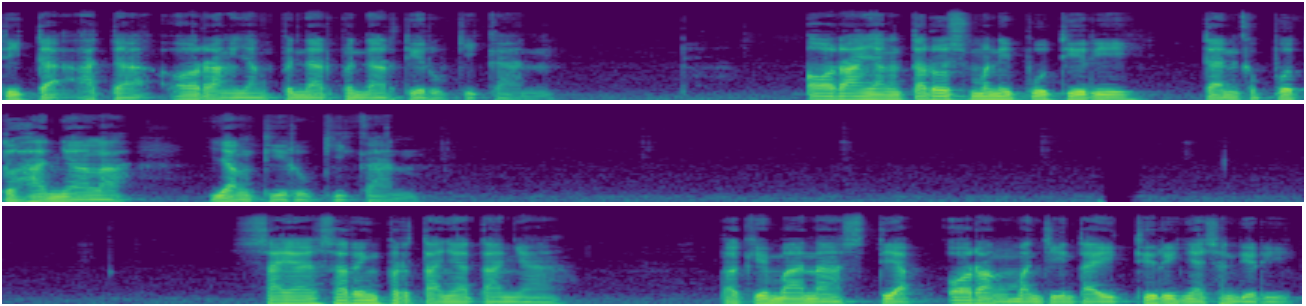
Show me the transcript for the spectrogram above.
tidak ada orang yang benar-benar dirugikan. Orang yang terus menipu diri dan kebodohannya lah yang dirugikan. Saya sering bertanya-tanya, bagaimana setiap orang mencintai dirinya sendiri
